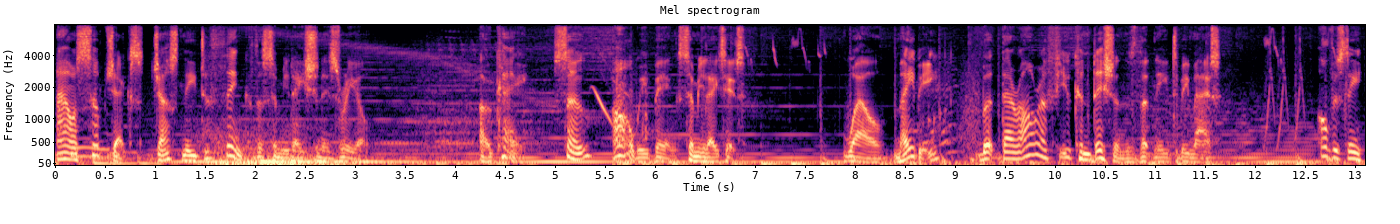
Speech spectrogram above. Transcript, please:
Our subjects just need to think the simulation is real. Okay, so are we being simulated? Well, maybe, but there are a few conditions that need to be met. Obviously,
